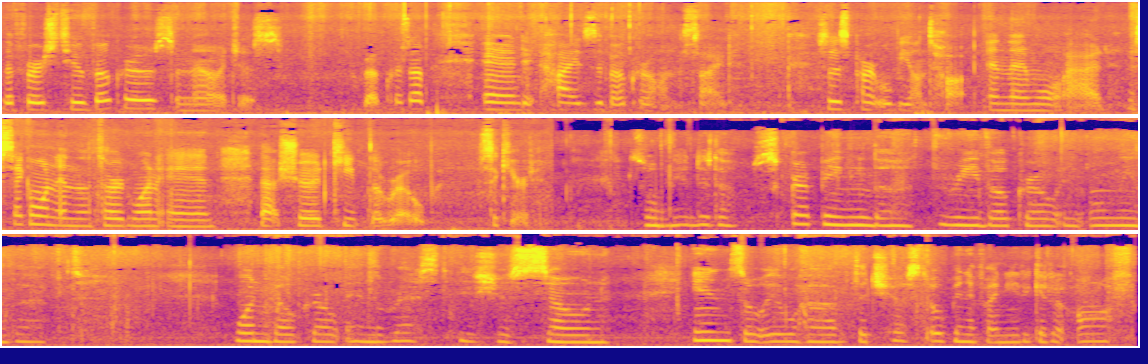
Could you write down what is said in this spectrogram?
the first two Velcros, so now it just velcros up and it hides the velcro on the side so this part will be on top and then we'll add the second one and the third one and that should keep the robe secured so we ended up scrapping the three velcro and only left one velcro and the rest is just sewn in so it will have the chest open if I need to get it off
